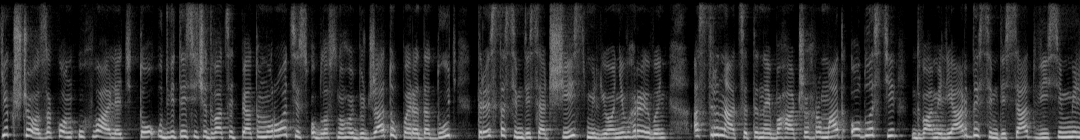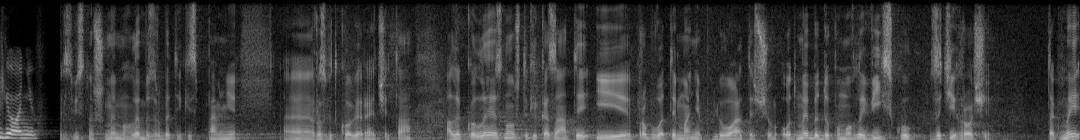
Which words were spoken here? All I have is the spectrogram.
Якщо закон ухвалять, то у 2025 році з обласного бюджету передадуть 376 мільйонів гривень, а з 13 найбагатших громад області 2 мільярди 78 мільйонів. Звісно, що ми могли би зробити якісь певні розвиткові речі, та? але коли знову ж таки казати і пробувати маніпулювати, що от ми би допомогли війську за ті гроші, так ми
